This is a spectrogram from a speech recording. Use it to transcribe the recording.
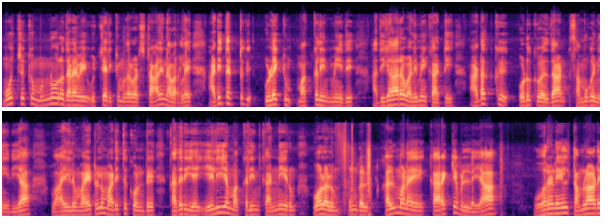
மூச்சுக்கு முன்னூறு தடவை உச்சரிக்கும் முதல்வர் ஸ்டாலின் அவர்களை அடித்தட்டு உழைக்கும் மக்களின் மீது அதிகார வலிமை காட்டி அடக்கு ஒடுக்குவதுதான் சமூக நீதியா? வாயிலும் வயிற்றிலும் அடித்து கொண்டு கதறிய எளிய மக்களின் கண்ணீரும் ஓலலும் உங்கள் கல்மனையை கரைக்கவில்லையா? ஓரணியில் தமிழ்நாடு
